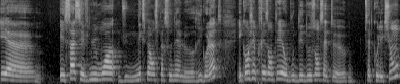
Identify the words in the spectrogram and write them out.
Et, euh, et ça, c'est venu, moi, d'une expérience personnelle rigolote. Et quand j'ai présenté, au bout des deux ans, cette, cette collection,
